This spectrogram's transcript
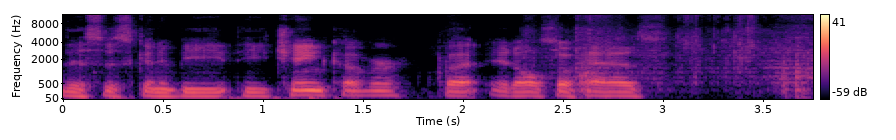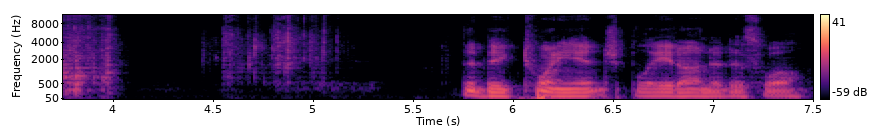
This is going to be the chain cover, but it also has the big 20 inch blade on it as well.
